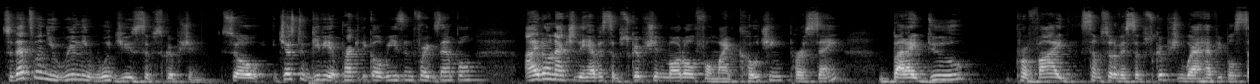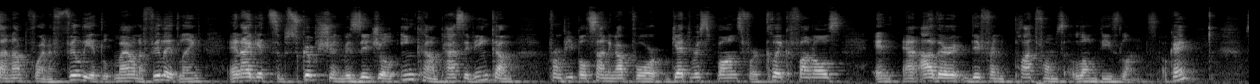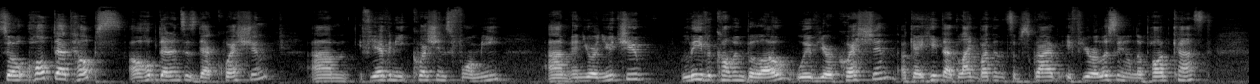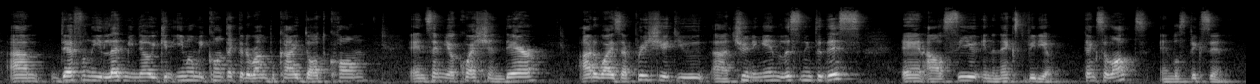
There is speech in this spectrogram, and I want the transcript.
So that's when you really would use subscription. So just to give you a practical reason, for example, I don't actually have a subscription model for my coaching per se, but I do provide some sort of a subscription where I have people sign up for an affiliate, my own affiliate link, and I get subscription, residual income, passive income from people signing up for GetResponse, for ClickFunnels, and, and other different platforms along these lines. Okay, so hope that helps. I hope that answers that question. Um, if you have any questions for me um, and you're on YouTube, leave a comment below with your question. Okay, hit that like button, subscribe. If you're listening on the podcast, Um, definitely let me know. You can email me contact at eranbukai.com and send me your question there. Otherwise, I appreciate you uh, tuning in, listening to this, and I'll see you in the next video. Thanks a lot, and we'll speak soon.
